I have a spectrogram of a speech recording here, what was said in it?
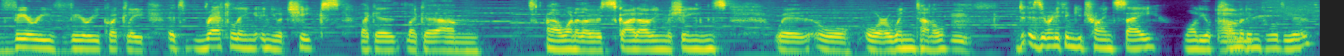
very very quickly. It's rattling in your cheeks like a like a um, uh, one of those skydiving machines with or or a wind tunnel. D- Is there anything you try and say while you're plummeting towards the earth?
